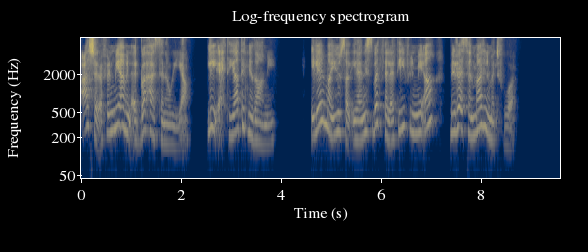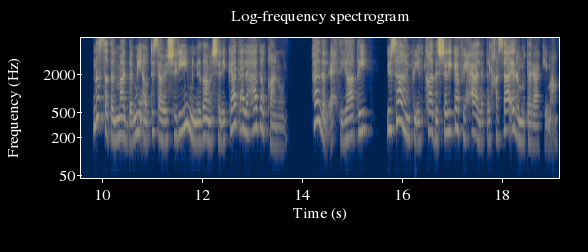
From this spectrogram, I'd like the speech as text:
10% من أرباحها السنوية للاحتياطي النظامي إلى ما يوصل إلى نسبة 30% من رأس المال المدفوع. نصت المادة 129 من نظام الشركات على هذا القانون. هذا الاحتياطي يساهم في إنقاذ الشركة في حالة الخسائر المتراكمة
